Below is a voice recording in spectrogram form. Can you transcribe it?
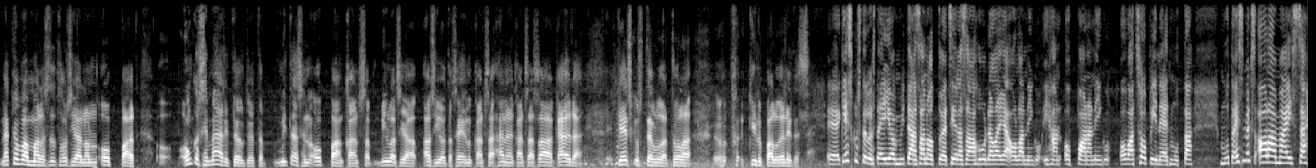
näkövammaiset tosiaan on oppaat. Onko se määritelty, että mitä sen oppaan kanssa, millaisia asioita sen kanssa, hänen kanssaan saa käydä keskustelua tuolla kilpailu edetessä? Keskusteluista ei ole mitään sanottu, että siellä saa huudella ja olla niin kuin ihan oppaana niin kuin ovat sopineet, mutta, mutta esimerkiksi alamäissä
